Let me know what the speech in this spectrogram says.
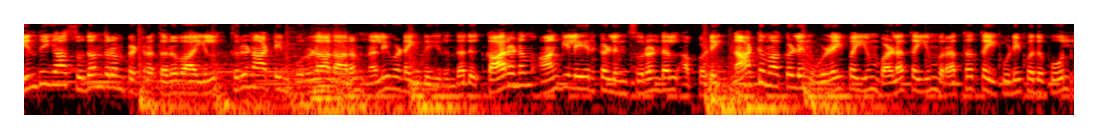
இந்தியா சுதந்திரம் பெற்ற தருவாயில் திருநாட்டின் பொருளாதாரம் நலிவடைந்து இருந்தது. காரணம் ஆங்கிலேயர்களின் சுரண்டல் அப்படி. நாட்டு மக்களின் உழைப்பையும் வளத்தையும் ரத்தத்தை குடிப்பது போல்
